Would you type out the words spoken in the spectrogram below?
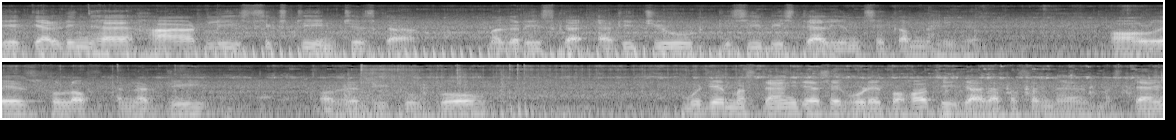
ये गेल्डिंग है हार्डली 60 इंचेस का, मगर इसका एटीट्यूड किसी भी स्टैलियन से कम नहीं है। ऑलवेज़ फुल ऑफ़ एनर्जी और रेडी टू गो मुझे मस्टैंग जैसे घोड़े बहुत ही ज़्यादा पसंद हैं। मस्टैंग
